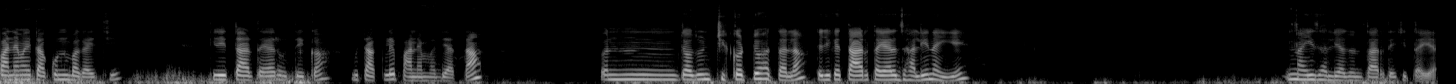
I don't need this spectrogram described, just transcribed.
पाण्यामध्ये टाकून बघायची. किती तार तयार होते का? मी टाकले पाण्यामध्ये आता. पण ते अजून चिकटतो हाताला. त्याची काही तार तयार झाली नाही आहे नाही झाली अजून तार त्याची तयार.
